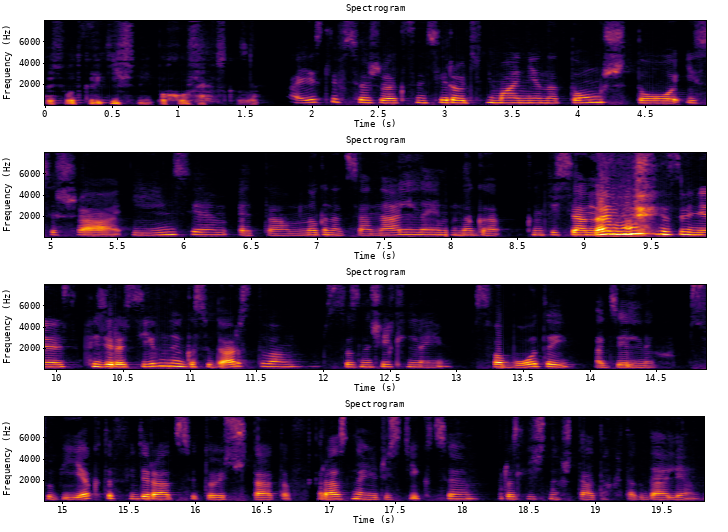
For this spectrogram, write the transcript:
То есть вот критично не похоже, я бы сказал. А если все же акцентировать внимание на том, что и США, и Индия — это многонациональные, многоконфессиональные, извиняюсь, федеративные государства со значительной свободой отдельных субъектов федерации, то есть штатов, разная юрисдикция в различных штатах и так далее.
